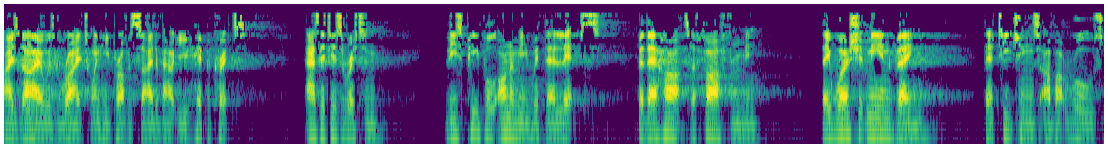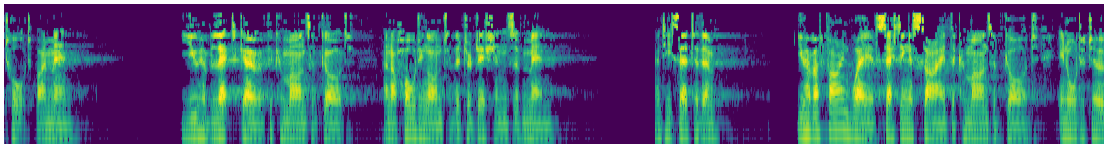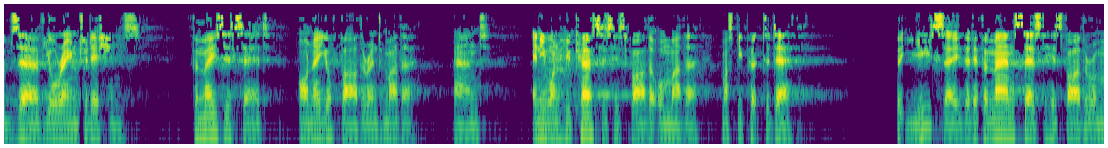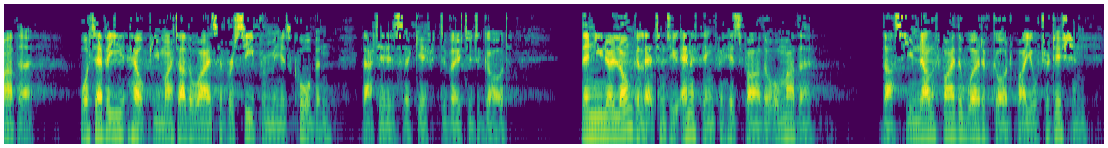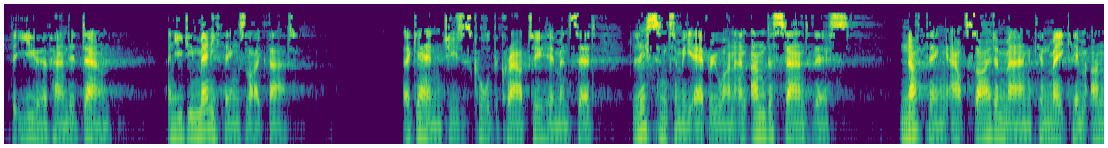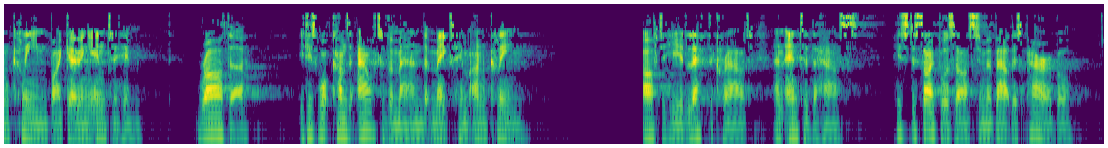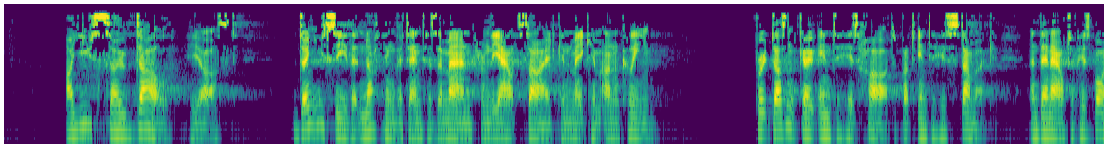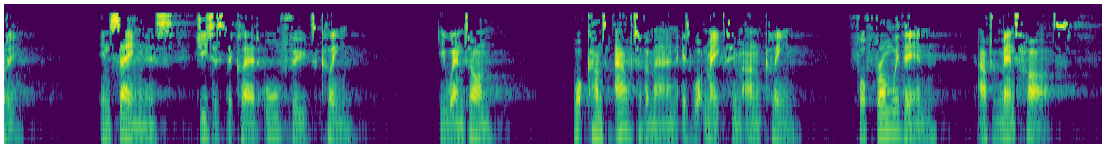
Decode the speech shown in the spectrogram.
Isaiah was right when he prophesied about you hypocrites. As it is written, These people honor me with their lips, but their hearts are far from me. They worship me in vain. Their teachings are but rules taught by men. You have let go of the commands of God and are holding on to the traditions of men. And he said to them, you have a fine way of setting aside the commands of God in order to observe your own traditions. For Moses said, Honor your father and mother, and anyone who curses his father or mother must be put to death. But you say that if a man says to his father or mother, Whatever help you might otherwise have received from me is Corban, that is, a gift devoted to God, then you no longer let him do anything for his father or mother Thus, you nullify the word of God by your tradition that you have handed down, and you do many things like that. Again, Jesus called the crowd to him and said, Listen to me, everyone, and understand this. Nothing outside a man can make him unclean by going into him. Rather, it is what comes out of a man that makes him unclean. After he had left the crowd and entered the house, his disciples asked him about this parable. Are you so dull? He asked. Don't you see that nothing that enters a man from the outside can make him unclean? For it doesn't go into his heart, but into his stomach, and then out of his body. In saying this, Jesus declared all foods clean. He went on, What comes out of a man is what makes him unclean. For from within, out of men's hearts,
